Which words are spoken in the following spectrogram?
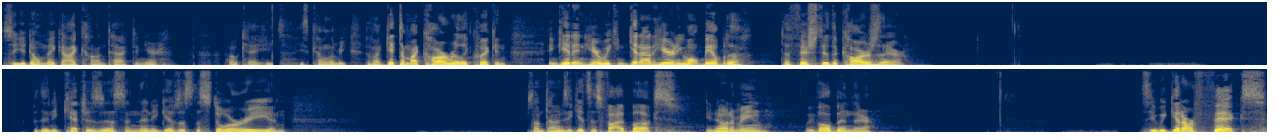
so you don't make eye contact, and you're okay. He's he's coming. Let me. If I get to my car really quick and and get in here, we can get out of here, and he won't be able to to fish through the cars there. But then he catches us, and then he gives us the story, and sometimes he gets us five bucks you know what I mean? We've all been there. See, we get our fix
